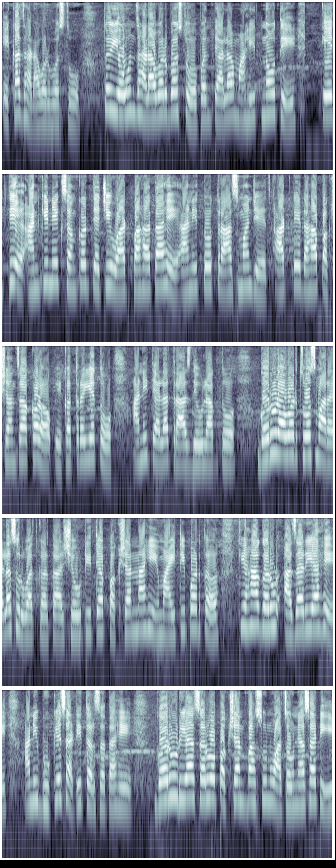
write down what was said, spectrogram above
एका झाडावर बसतो. तो येऊन झाडावर बसतो पण त्याला माहीत नव्हते येथे आणखीन एक संकट त्याची वाट पाहत आहे आणि तो त्रास म्हणजेच आठ ते दहा पक्ष्यांचा कळप एकत्र येतो आणि त्याला त्रास देऊ लागतो. गरुडावर चोच मारायला सुरुवात करतात. शेवटी त्या पक्ष्यांनाही माहिती पडतं की हा गरुड आजारी आहे आणि भुकेसाठी तरसत आहे. गरुड या सर्व पक्ष्यांपासून वाचवण्यासाठी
